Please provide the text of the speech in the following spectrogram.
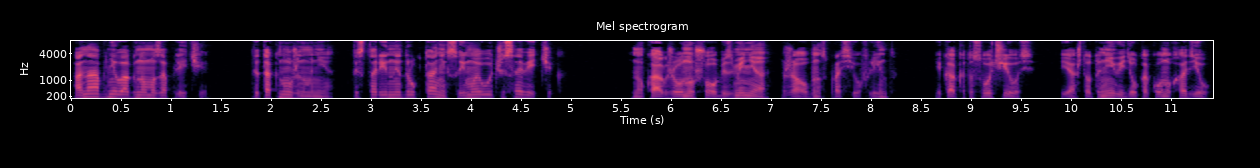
Она обняла гнома за плечи. «Ты так нужен мне. Ты старинный друг Таниса и мой лучший советчик». «Но как же он ушел без меня?» — жалобно спросил Флинт. «И как это случилось? Я что-то не видел, как он уходил».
